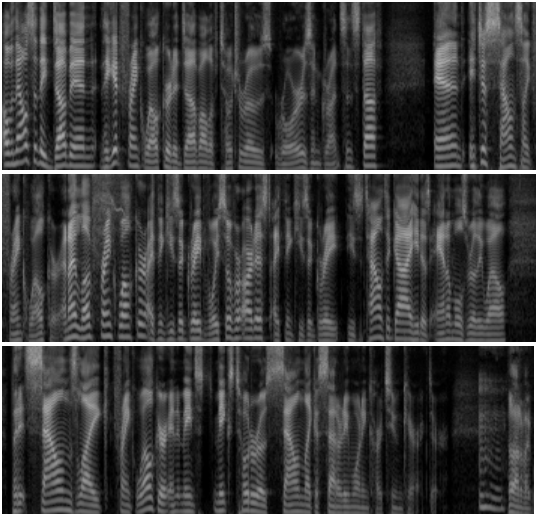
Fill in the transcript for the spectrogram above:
Oh, and also they dub in, they get Frank Welker to dub all of Totoro's roars and grunts and stuff. And it just sounds like Frank Welker. And I love Frank Welker. I think he's a great voiceover artist. I think he's a great, he's a talented guy. He does animals really well. But it sounds like Frank Welker and it makes, makes Totoro sound like a Saturday morning cartoon character. A lot of like,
